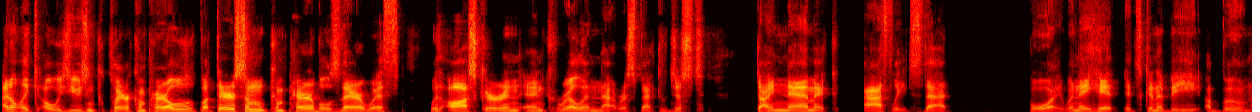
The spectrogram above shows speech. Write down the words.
I don't like always using player comparables, but there's some comparables there with with Oskar and and Kirill in that respect of just dynamic athletes that, boy, when they hit, it's going to be a boon.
